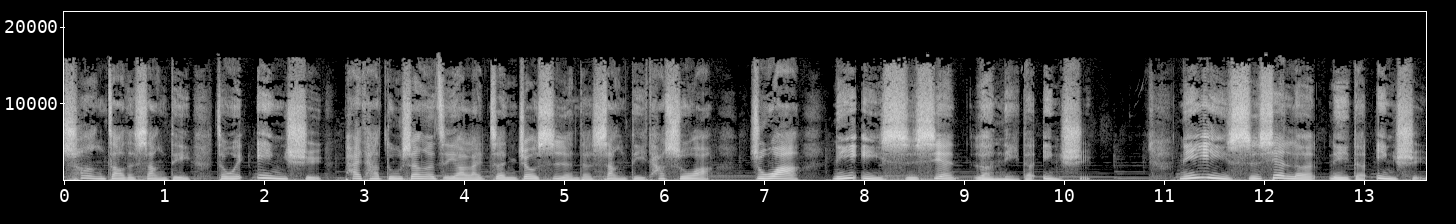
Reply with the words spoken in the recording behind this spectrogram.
创造的上帝，这位应许派他独生儿子要来拯救世人的上帝，他说啊，主啊，你已实现了你的应许，你已实现了你的应许，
